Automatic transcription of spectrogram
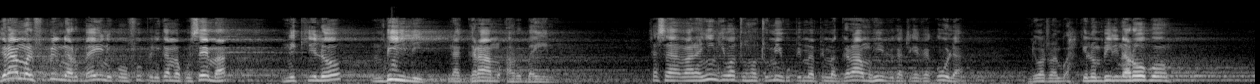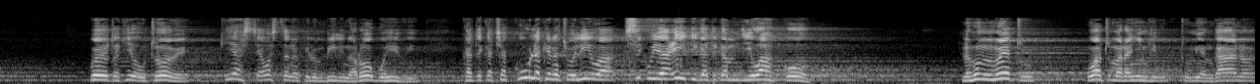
gramu 2040 kwa ufupi ni kama kusema ni kilo mbili na gramu 40 sasa mara nyingi watu hawatumii kupima pima gramu hivi katika vyakula. Ndio watu wanaambia kilo mbili na robo. Kwa hiyo utakiwa utoe kiasi cha wastani wa kilo mbili na robo hivi katika chakula kinacholiwa siku ya Idi katika mji wako. Na humu mwetu watu mara nyingi hutumia ngano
